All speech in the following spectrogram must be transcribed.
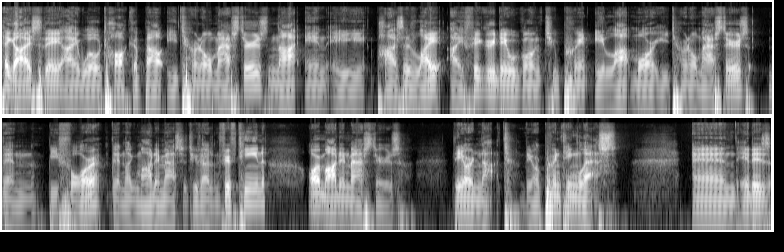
Hey guys, today I will talk about Eternal Masters, not in a positive light. I figured they were going to print a lot more Eternal Masters than before, than like Modern Masters 2015 or Modern Masters. They are not. They are printing less. And it is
